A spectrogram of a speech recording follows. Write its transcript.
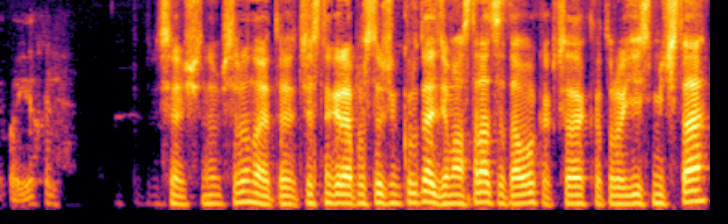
поехали. Потрясающе. Но все равно это, честно говоря, просто очень крутая демонстрация того, как человек, у которого есть мечта,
